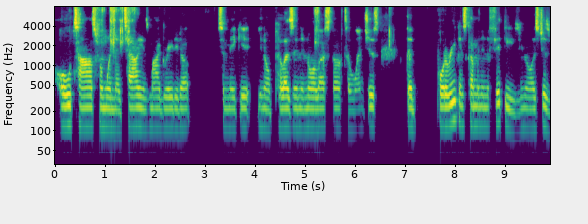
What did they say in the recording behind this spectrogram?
old times from when the Italians migrated up to make it, you know, pleasant and all that stuff to when just the Puerto Ricans coming in the 50s. You know, it's just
